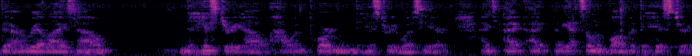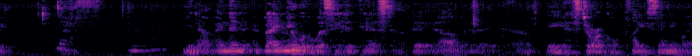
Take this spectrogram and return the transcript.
the, I realized how the history, how how important the history was here. I, I, I- got so involved with the history, Yes. Mm-hmm. you know, and then but I knew it was a, a, a, a historical place anyway,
